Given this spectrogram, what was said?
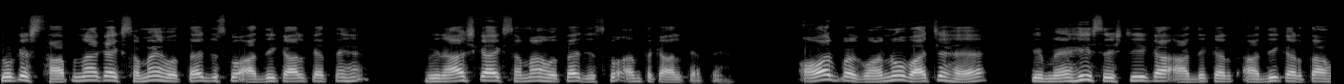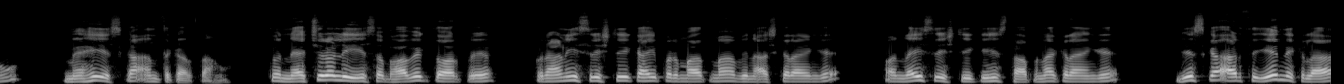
क्योंकि स्थापना का एक समय होता है जिसको आदिकाल कहते हैं, विनाश का एक समय होता है जिसको अंतकाल कहते हैं। और भगवानों वाच्य है कि मैं ही सृष्टि का आदि कर, आदि करता हूँ, मैं ही इसका अंत करता हूँ। तो नेचुरली स्वाभाविक तौर पे पुरानी सृष्टि का ही परमात्मा विनाश कराएँगे और नई सृष्टि की ही स्थापना कराएँगे, जिसका अर्थ ये निकला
